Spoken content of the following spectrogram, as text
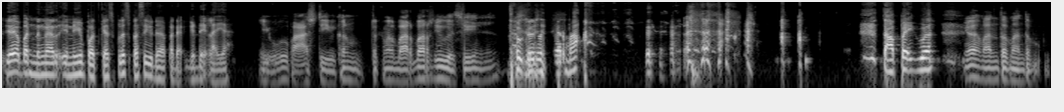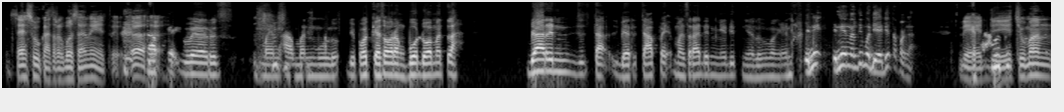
Ya pendengar ini podcast plus pasti udah pada gede lah ya. Yo, pasti kan terkenal barbar juga sih. Udah sperma. Capek gue, Ya, mantap, mantap. Saya suka terobosan itu. Eh, capek gue harus main aman mulu di podcast orang bodoh amat lah. Biarin ca- biar capek Mas Raden ngeditnya lu Bang enak. ini ini nanti mau diedit apa nggak Dede, cuman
